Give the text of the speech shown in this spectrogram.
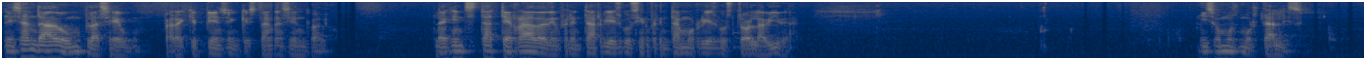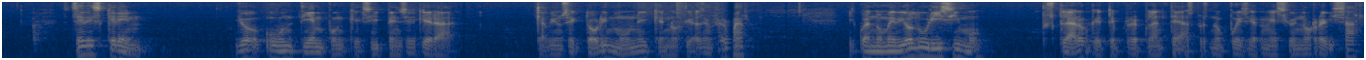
Les han dado un placebo para que piensen que están haciendo algo. La gente está aterrada de enfrentar riesgos y enfrentamos riesgos toda la vida. Y somos mortales. ¿Ustedes creen? Yo hubo un tiempo en que sí pensé que era que había un sector inmune y que no te ibas a enfermar. Y cuando me dio durísimo, pues claro que te replanteas, pues no puedes ser necio y no revisar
